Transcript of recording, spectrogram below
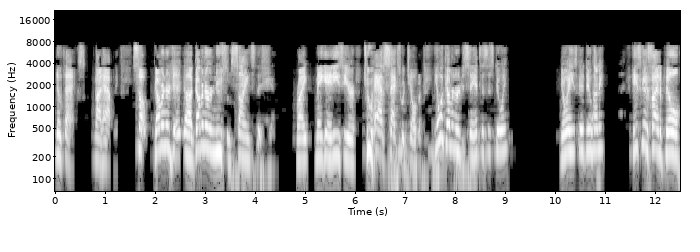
No thanks. Not happening. So, Governor, uh, Governor Newsom signs this shit, right? Making it easier to have sex with children. You know what Governor DeSantis is doing? You know what he's going to do, honey? He's going to sign a bill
